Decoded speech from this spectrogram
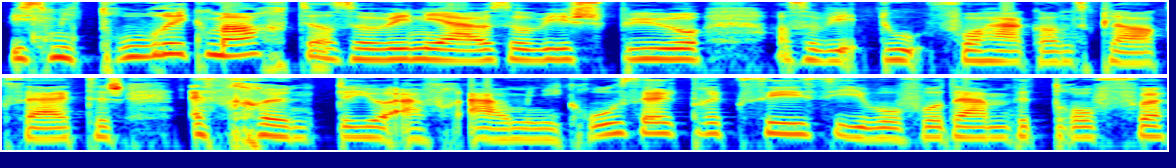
wie es mich traurig macht, also wenn ich auch so wie spüre, also wie du vorher ganz klar gesagt hast, es könnten ja einfach auch meine Großeltern gewesen sein, die von dem betroffen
